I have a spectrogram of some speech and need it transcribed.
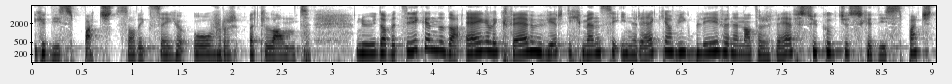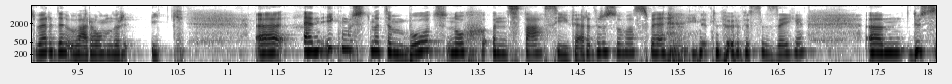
gedispatcht, zal ik zeggen, over het land. Nu, dat betekende dat eigenlijk 45 mensen in Reykjavik bleven en dat er vijf sukkeltjes gedispatcht werden, waaronder ik. Uh, en ik moest met een boot nog een statie verder, zoals wij in het Leuvense zeggen. Um, dus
